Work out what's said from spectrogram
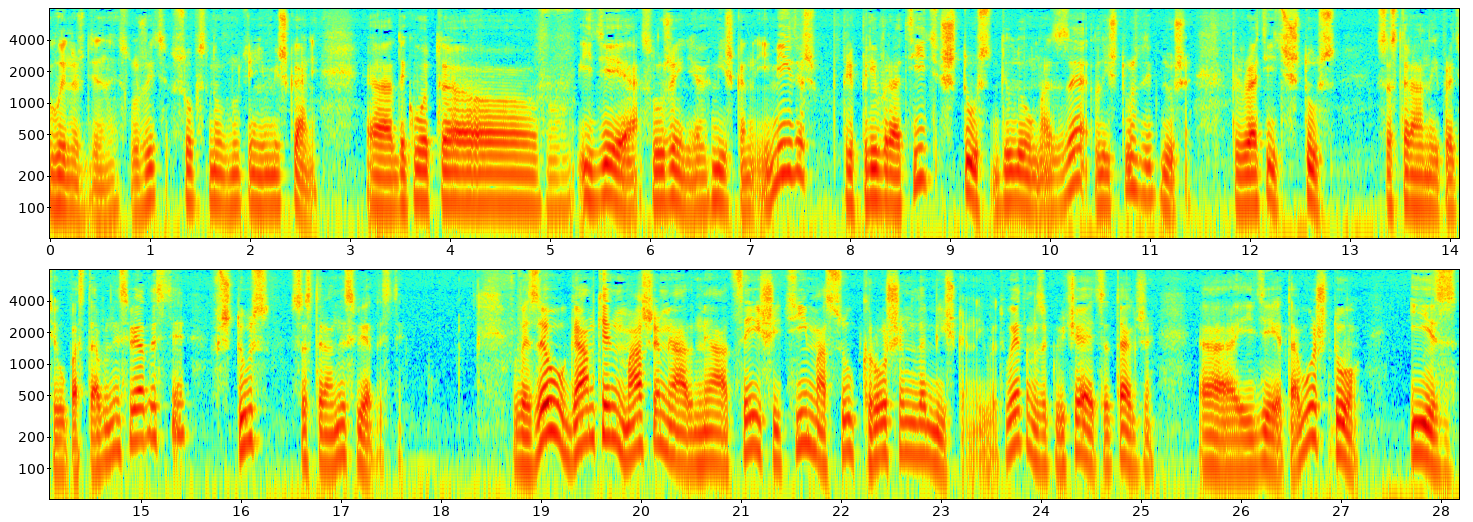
вынуждены служить в собственном внутреннем мешкане. Э, так вот, э, идея служения в Мишкан и Мигдаш превратить штус делумазе ли штус дикдуша. Превратить штус со стороны противопоставленной святости в штус со стороны святости. Везеу гамкин маша мяцей шити масу крошим мишкан. И вот в этом заключается также э, идея того, что из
